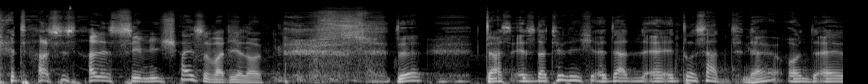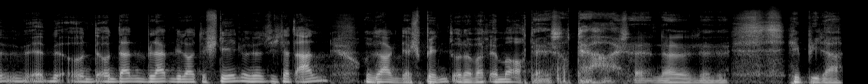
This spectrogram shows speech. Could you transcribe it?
das ist alles ziemlich scheiße, was hier läuft. Ne? Das ist natürlich äh, dann äh, interessant. Ne? Und, äh, und, und dann bleiben die Leute stehen und hören sich das an und sagen, der spinnt oder was immer. Ach, der ist doch der, äh, ne, der Hippie da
